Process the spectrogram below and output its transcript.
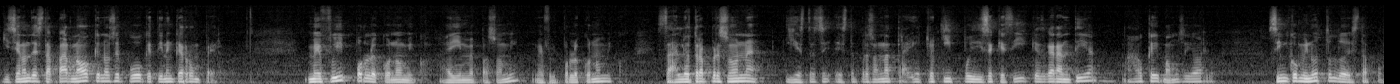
quisieron destapar, no, que no se pudo, que tienen que romper. Me fui por lo económico, ahí me pasó a mí, me fui por lo económico. Sale otra persona y esta, esta persona trae otro equipo y dice que sí, que es garantía. Ah, ok, vamos a llevarlo. Cinco minutos lo destapó.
